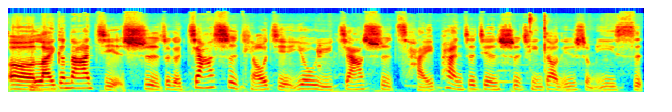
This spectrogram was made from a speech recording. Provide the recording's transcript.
呃，来跟大家解释这个家事调解优于家事裁判这件事情到底是什么意思。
